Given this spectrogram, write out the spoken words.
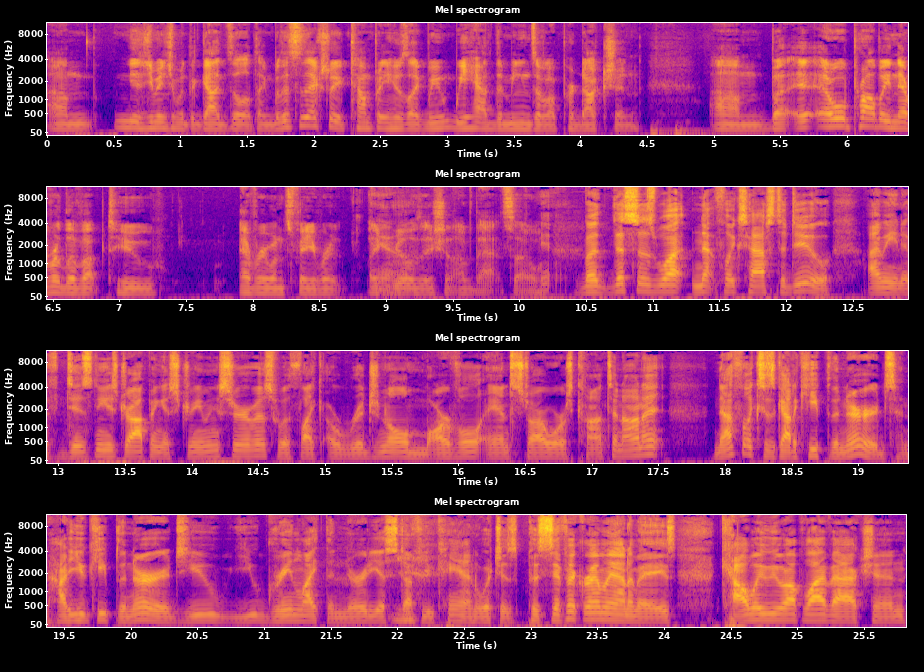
Um, as you mentioned with the Godzilla thing, but this is actually a company who's like, we we have the means of a production, um, but it, it will probably never live up to everyone's favorite like Yeah. realization of that. So But this is what Netflix has to do. I mean, if Disney's dropping a streaming service with like original Marvel and Star Wars content on it, Netflix has got to keep the nerds. And how do you keep the nerds? You you greenlight the nerdiest stuff you can, which is Pacific Rim animes, Cowboy Bebop live action.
